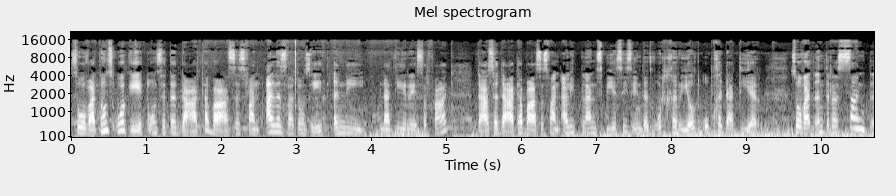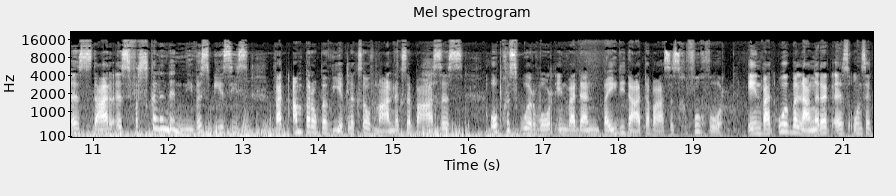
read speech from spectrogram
So wat ons ook het, ons het 'n database van alles wat ons het in die natuurreservaat. Daar's 'n database van al die plantspesies en dit word gereeld opgedateer. So wat interessant is, daar is verskillende nuwe spesies wat amper op 'n weeklikse of maandelikse basis opgespoor word en wat dan by die database gevoeg word. En wat ook belangrik is, ons het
